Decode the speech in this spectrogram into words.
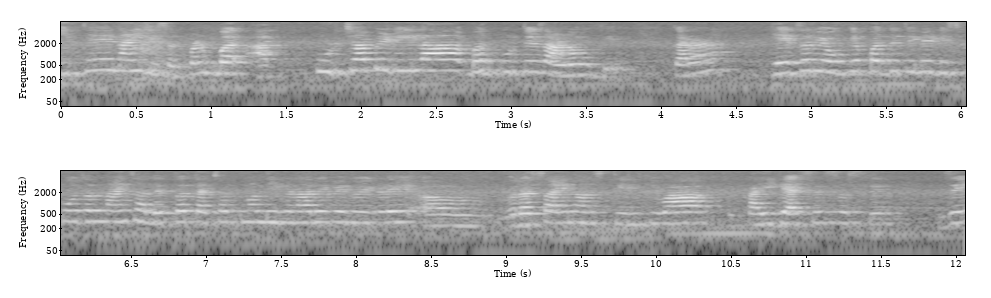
इथे नाही दिसत. पण ब आ- पुढच्या पिढीला भरपूर ते जाणवतील. कारण हे जर योग्य पद्धतीने डिस्पोजल नाही झाले तर त्याच्यातनं निघणारे वेगवेगळे रसायनं असतील किंवा काही गॅसेस असतील जे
